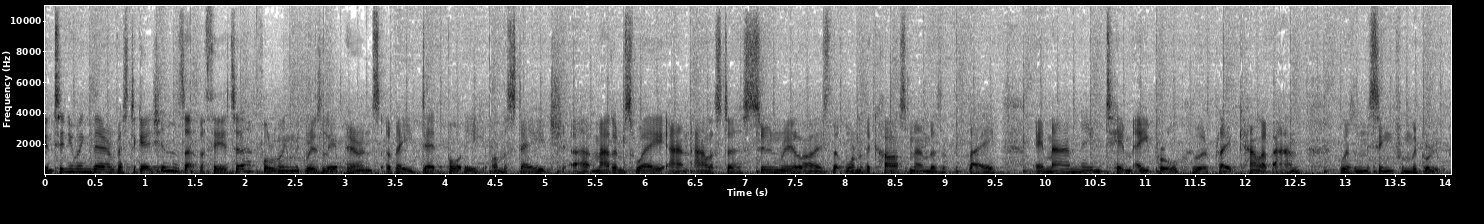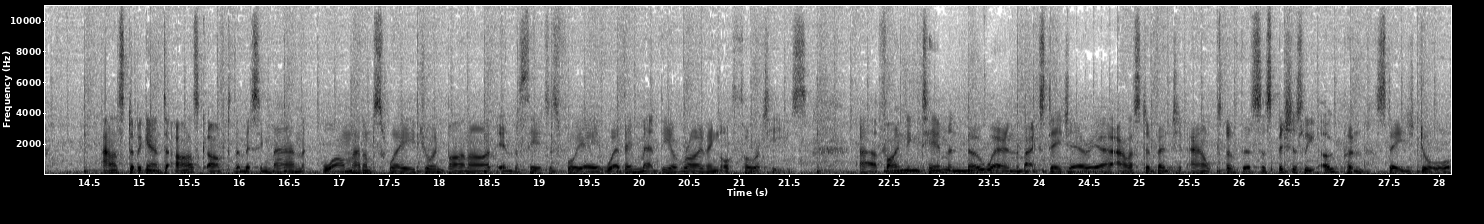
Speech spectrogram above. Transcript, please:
Continuing their investigations at the theatre following the grisly appearance of a dead body on the stage, uh, Madam Sway and Alistair soon realise that one of the cast members of the play, a man named Tim April, who had played Caliban, was missing from the group. Alistair began to ask after the missing man, while Madame Sway joined Barnard in the theatre's foyer where they met the arriving authorities. Uh, finding Tim nowhere in the backstage area, Alistair ventured out of the suspiciously open stage door,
